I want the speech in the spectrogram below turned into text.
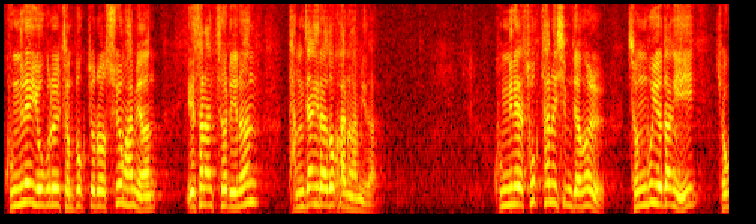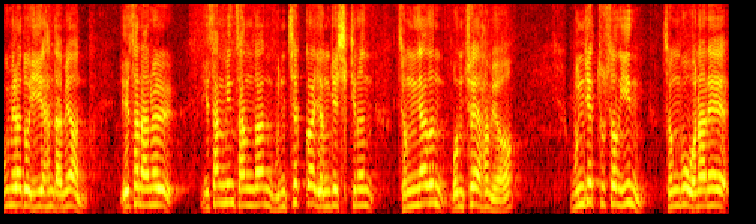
국민의 요구를 전폭적으로 수용하면 예산안 처리는 당장이라도 가능합니다. 국민의 속 타는 심정을 정부 여당이 조금이라도 이해한다면 예산안을 이상민 장관 문책과 연계시키는 정략은 멈춰야 하며 문제투성인 정부 원안에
